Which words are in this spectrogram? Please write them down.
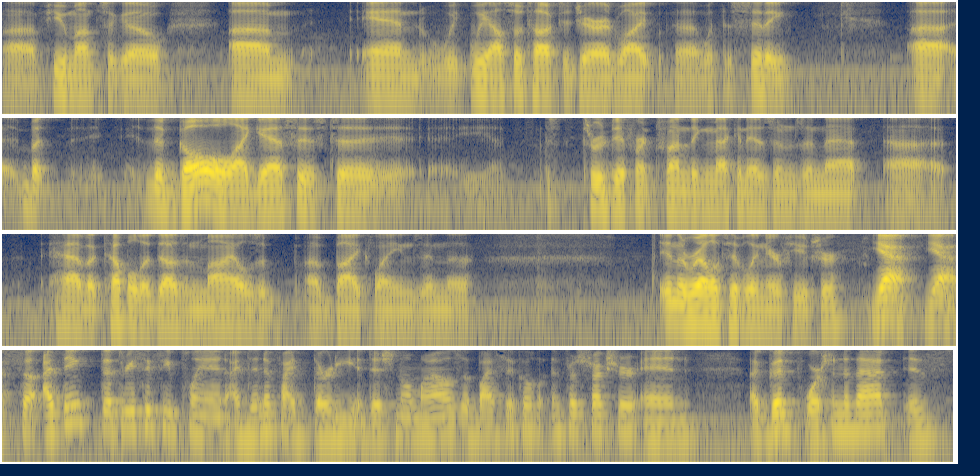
a uh, few months ago, um, and we, we also talked to Jared White uh, with the city. Uh, but the goal, I guess, is to through different funding mechanisms and that uh, have a couple of dozen miles of, of bike lanes in the in the relatively near future. Yeah, yeah. So I think the 360 plan identified 30 additional miles of bicycle infrastructure, and a good portion of that is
